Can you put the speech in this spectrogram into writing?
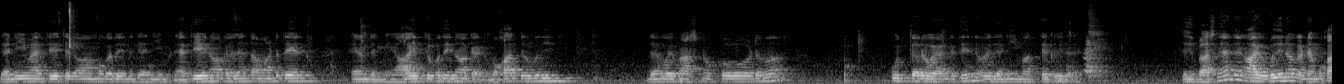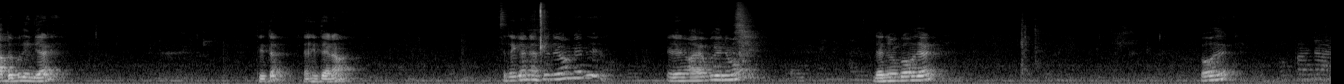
දැනීම ඇති වෙච්ච ගමන් මොකද වෙන්නේ? දැනීම නැති වෙනවා කියලා දැන් Tamanට තේරෙනවා. එහෙනම් දැන් මේ ආයිත් උපදිනවා කියන්නේ මොකද්ද උපදින්නේ? දැන් ওই ප්‍රශ්න ඔක්කොටම උත්තර හොයන්න තියෙන්නේ ওই දැනීමත් එක්ක විතරයි. මේ ප්‍රශ්නය දැන් ආයෙ උපදිනවා කියන්නේ මොකද්ද උපදින්න යන්නේ? තිත දැන් හිතනවා. හිත කියන්නේ ඇත්ත දේවල් නැති වෙනවා. එහෙනම් ආයෙ උපදින්නේ මොකද? දැනීම කොහොමද යන්නේ? කොහොමද? උපන්දාන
